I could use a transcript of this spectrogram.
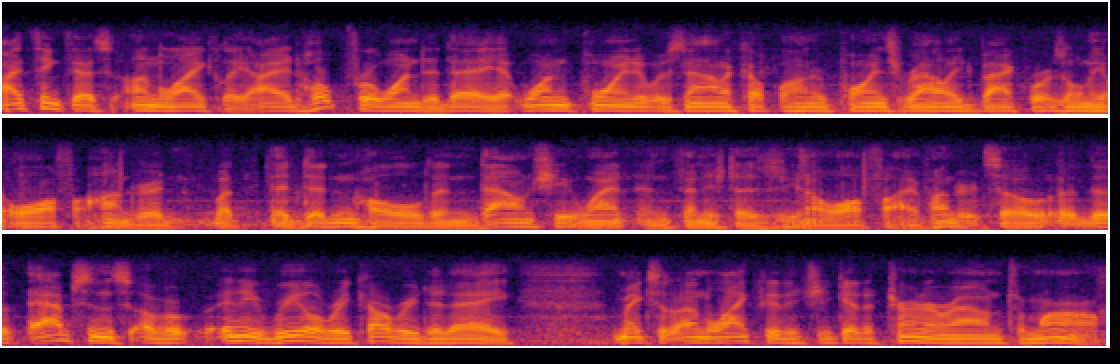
I think that's unlikely. I had hoped for one today. At one point, it was down a couple hundred points, rallied backwards, only off 100, but it didn't hold, and down she went and finished as, you know, off 500. So uh, the absence of any real recovery today makes it unlikely that you get a turnaround tomorrow.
